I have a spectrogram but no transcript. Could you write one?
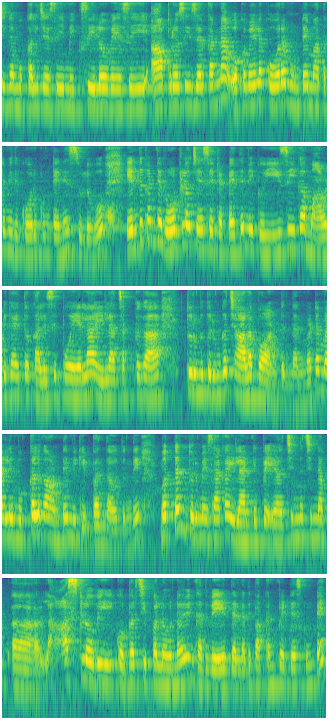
చిన్న ముక్కలు చేసి మిక్సీలో వేసి ఆ ప్రొసీజర్ కన్నా ఒకవేళ కూరం ఉంటే మాత్రం ఇది కోరుకుంటే కోరుకుంటేనే సులువు. ఎందుకంటే రోట్లో చేసేటట్టయితే మీకు ఈజీగా మామిడికాయతో కలిసిపోయేలా ఇలా చక్కగా తురుము తురుముగా చాలా బాగుంటుంది అనమాట మళ్ళీ ముక్కలుగా ఉంటే మీకు ఇబ్బంది అవుతుంది. మొత్తం తురిమేశాక ఇలాంటి పే- చిన్న చిన్న లాస్ట్లోవి కొబ్బరి చిప్పల్లో ఉన్నవి ఇంకా అది వేయద్దండి. అది పక్కన పెట్టేసుకుంటే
